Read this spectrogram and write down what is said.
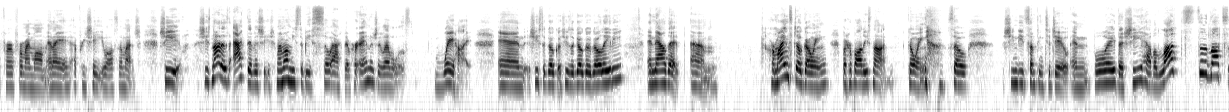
for, for my mom, and I appreciate you all so much. She, she's not as active as she, my mom used to be so active. Her energy level was way high, and she's a go, go she's a go, go, go lady, and now that um, her mind's still going, but her body's not going. so she needs something to do. And boy, does she have a lots lots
